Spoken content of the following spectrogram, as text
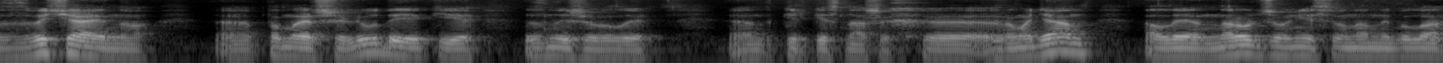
звичайно е, померші люди, які знижували кількість наших громадян, але народжуваність вона не була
